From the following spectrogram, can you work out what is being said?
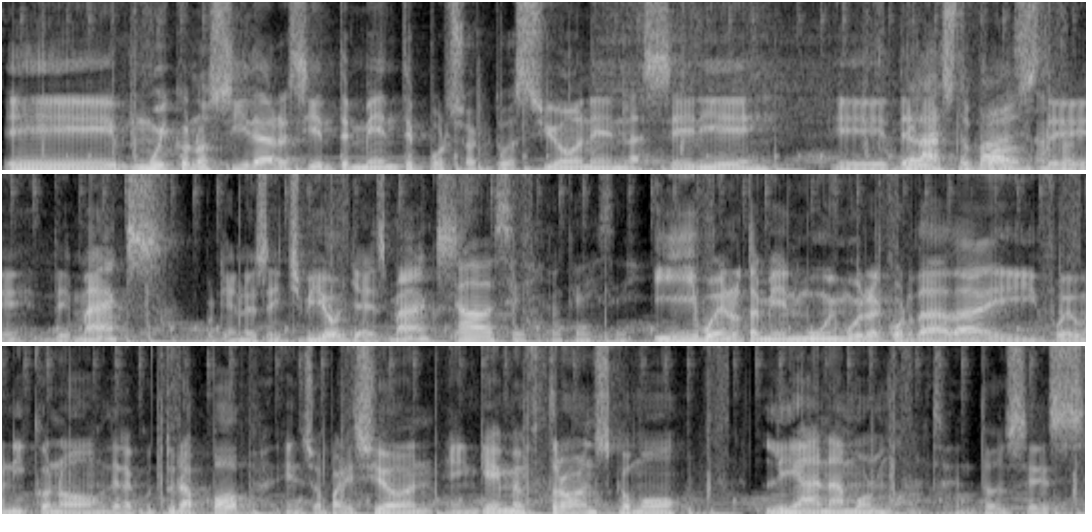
Eh, muy conocida recientemente por su actuación en la serie eh, The, Last, of Us, de, de Max, porque ya no es HBO, ya es Max. Ah, sí, ok, sí. Y bueno, también muy muy recordada y fue un icono de la cultura pop en su aparición en Game of Thrones como Lyanna Mormont. Entonces,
